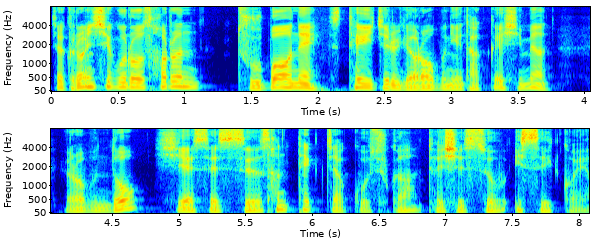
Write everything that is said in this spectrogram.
자, 그런 식으로 32번의 스테이지를 여러분이 다 끄시면 여러분도 CSS 선택자 고수가 되실 수 있을 거예요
